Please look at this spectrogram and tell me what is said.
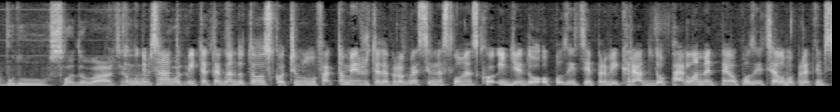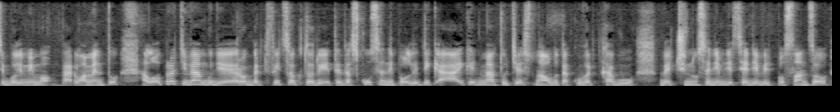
budú sledovať. No, budem sa na to pýtať, opozíciu. tak vám do toho skočím, lebo faktom je, že teda progresívne Slovensko ide do opozície prvýkrát do parlamentnej opozície, lebo predtým ste boli mimo parlamentu, ale oproti vám bude Robert Fico, ktorý je teda skúsený politik a aj keď má tú tesnú alebo takú vrtkavú väčšinu 79 poslancov,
